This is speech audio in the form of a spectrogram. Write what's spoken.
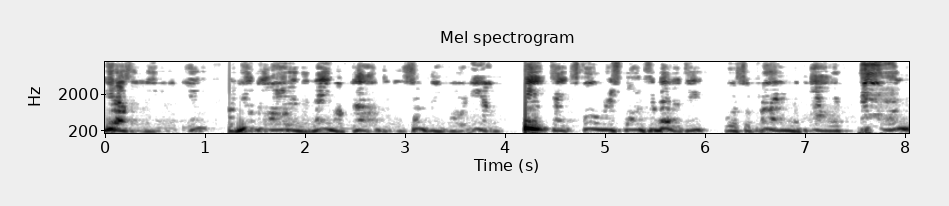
He doesn't leave it with you. When you go out in the name of God to do something for he takes full responsibility for supplying the power and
